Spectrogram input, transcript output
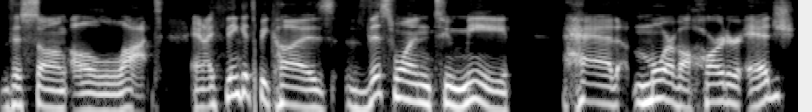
this song a lot. And I think it's because this one to me had more of a harder edge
